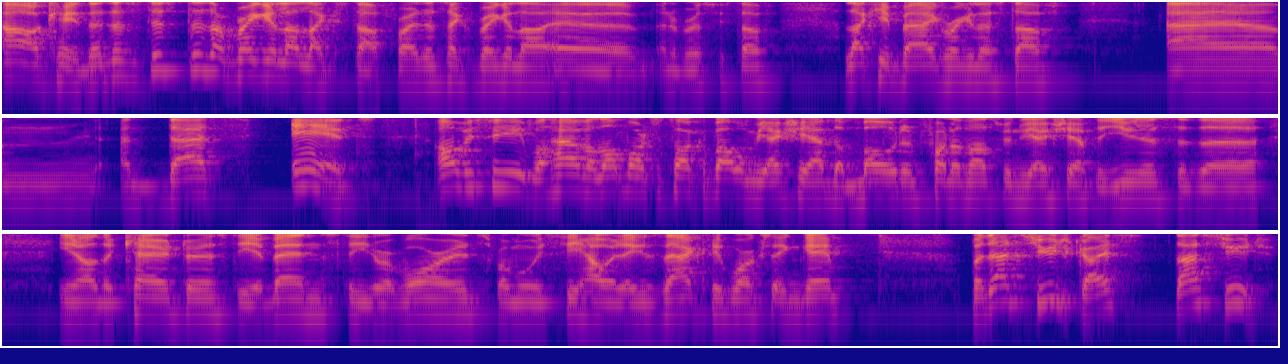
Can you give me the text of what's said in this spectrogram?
Oh, okay. There's just there's a regular like stuff, right? There's like regular uh, anniversary stuff, lucky bag, regular stuff, um, and that's it obviously we'll have a lot more to talk about when we actually have the mode in front of us when we actually have the units the you know the characters the events the rewards when we see how it exactly works in game but that's huge guys. That's huge.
